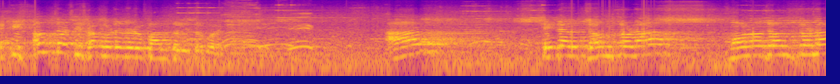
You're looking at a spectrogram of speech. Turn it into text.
একটি সন্ত্রাসী সংগঠনে রূপান্তরিত করেছে। আর সেটার যন্ত্রণা, মনোযন্ত্রণা,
